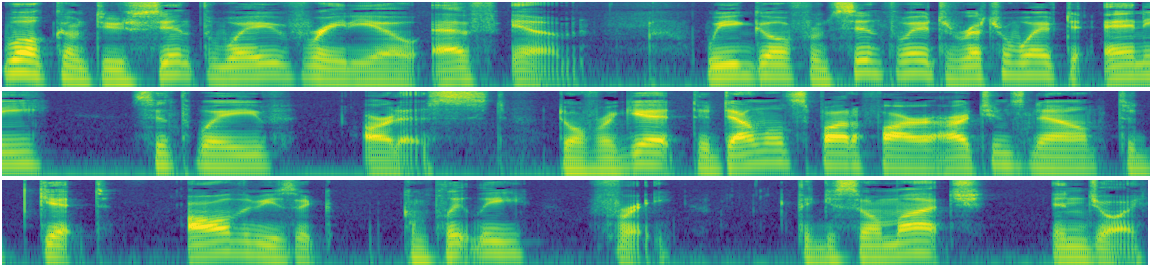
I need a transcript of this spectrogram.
Welcome to Synthwave Radio FM. We go from synthwave to retrowave to any synthwave artist. Don't forget to download Spotify or iTunes now to get all the music completely free. Thank you so much. Enjoy.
